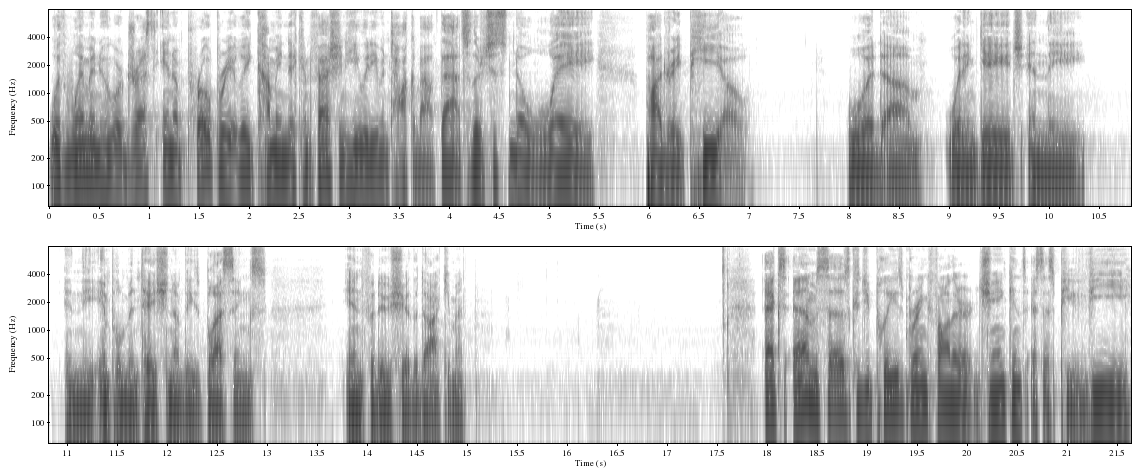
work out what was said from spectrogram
with women who were dressed inappropriately coming to confession. He would even talk about that. So there's just no way Padre Pio would um, would engage in the in the implementation of these blessings in fiducia, the document. XM says, could you please bring Father Jenkins SSPV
